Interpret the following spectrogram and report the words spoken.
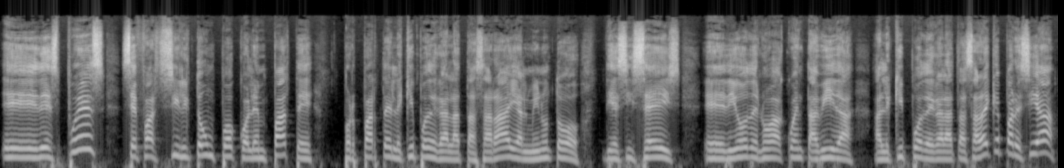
Eh, después se facilitó un poco el empate por parte del equipo de Galatasaray al minuto 16 eh, dio de nueva cuenta vida al equipo de Galatasaray que parecía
